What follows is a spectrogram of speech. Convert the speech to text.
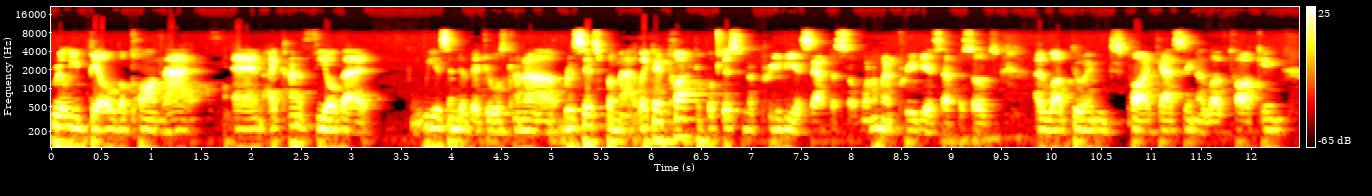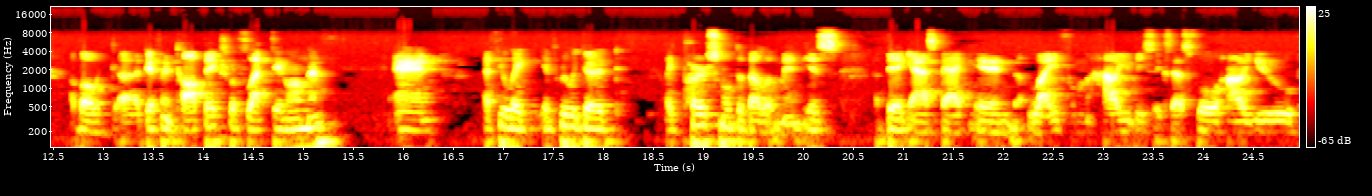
really build upon that. And I kind of feel that we as individuals kind of resist from that. Like I talked about this in a previous episode, one of my previous episodes. I love doing podcasting. I love talking about uh, different topics, reflecting on them and I feel like it's really good. Like personal development is a big aspect in life, from how you be successful, how you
